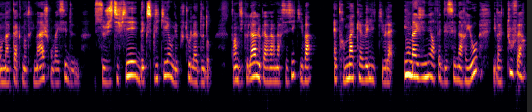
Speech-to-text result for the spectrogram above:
On attaque notre image on va essayer de se justifier d'expliquer on est plutôt là dedans tandis que là le pervers narcissique il va être machiavélique, il va imaginer en fait des scénarios, il va tout faire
